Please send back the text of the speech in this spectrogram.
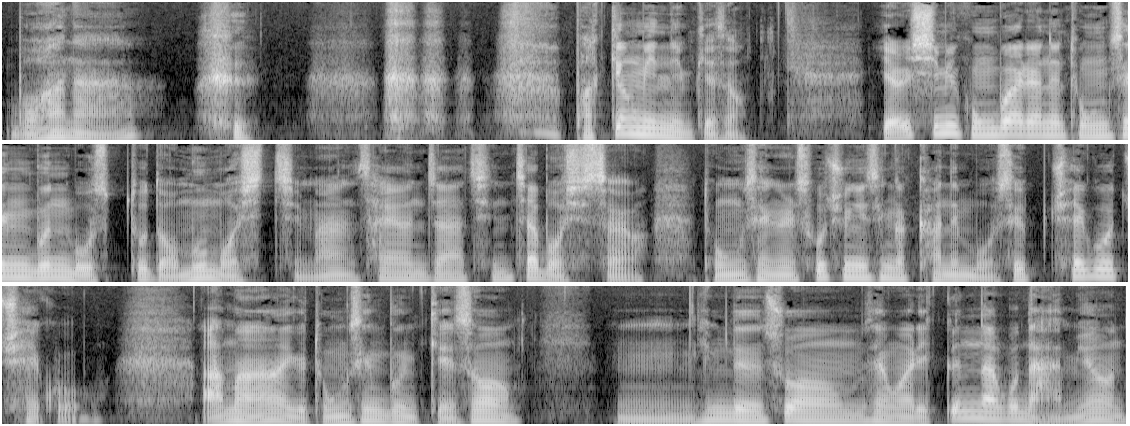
뭐하나? 흐 박경민님께서 열심히 공부하려는 동생분 모습도 너무 멋있지만 사연자 진짜 멋있어요. 동생을 소중히 생각하는 모습 최고 최고. 아마 이거 동생분께서 음, 힘든 수험 생활이 끝나고 나면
